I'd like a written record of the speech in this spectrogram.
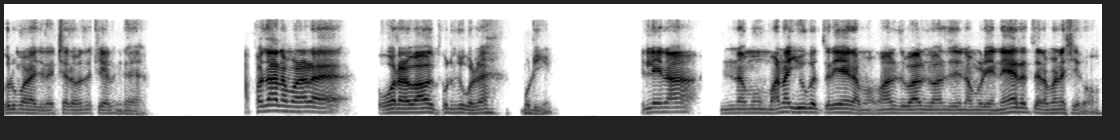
குருமராஜ் லெக்சரை வந்து கேளுங்க. அப்போ தான் நம்மளால் ஓரளவாக புரிந்து கொள்ள முடியும். இல்லைன்னா நம்ம மன யூகத்திலேயே நம்ம வாழ்ந்து வாழ்ந்து வாழ்ந்து நம்மளுடைய நேரத்தை நம்ம என்ன செய்வோம்?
